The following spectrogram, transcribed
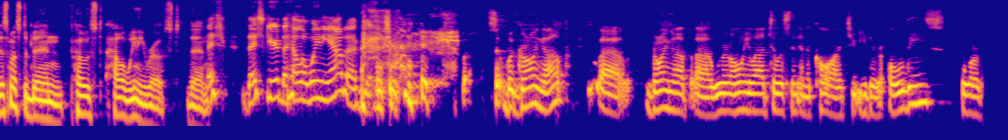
this must have been post Halloweeny roast then. They they scared the Halloweeny out of you. So, but growing up, uh, growing up, uh, we were only allowed to listen in the car to either oldies or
